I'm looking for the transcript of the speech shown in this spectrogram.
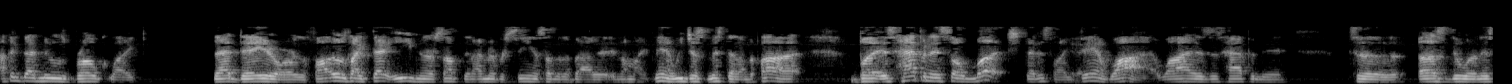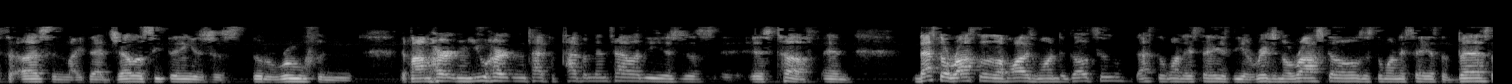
I think that news broke like that day or the fall. It was like that evening or something. I remember seeing something about it, and I'm like, man, we just missed that on the pod. But it's happening so much that it's like, damn, why? Why is this happening to us doing this to us? And like that jealousy thing is just through the roof. And if I'm hurting, you hurting type of type of mentality is just is tough. And that's the Roscoe's I've always wanted to go to. That's the one they say is the original Roscoe's. It's the one they say is the best.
